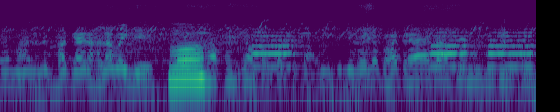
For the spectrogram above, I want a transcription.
माणूस भात घ्यायला हाला पाहिजे. मग? आपण त्या पप्पाचं काय नाही तुझे भलं भात राहायचा आपल्या मुली किरकोळ.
